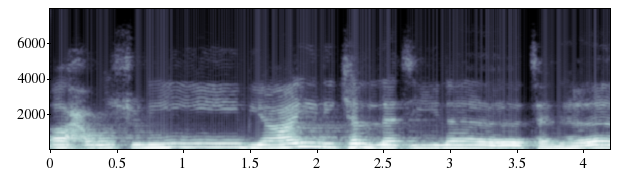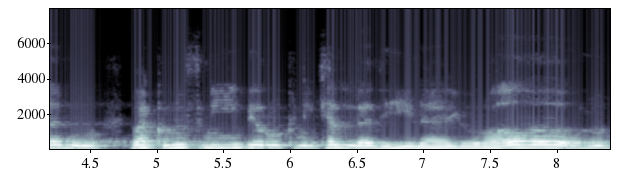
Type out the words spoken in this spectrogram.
أحرسني بعينك التي لا تنام. واكنفني بركنك الذي لا يرام.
